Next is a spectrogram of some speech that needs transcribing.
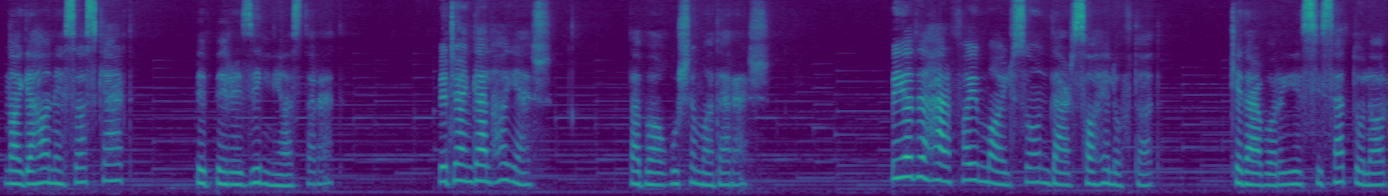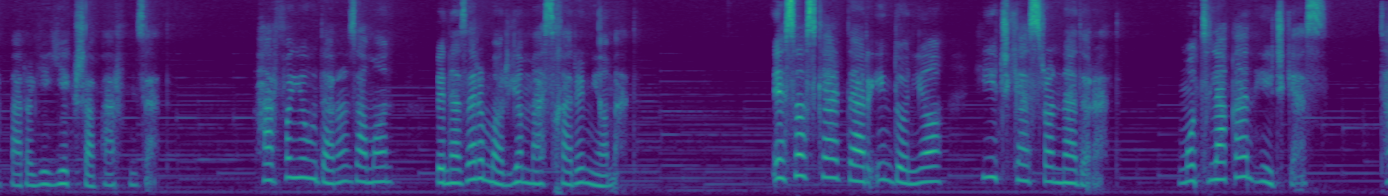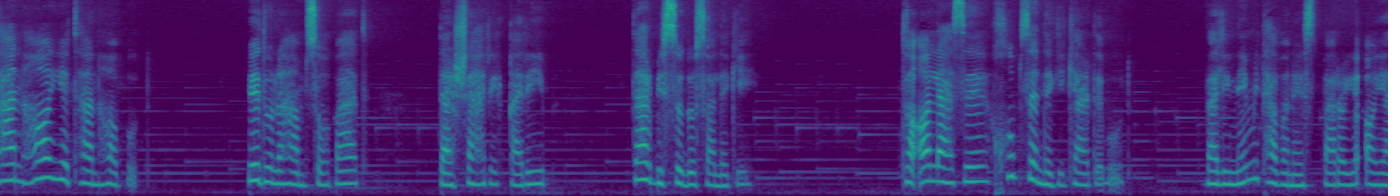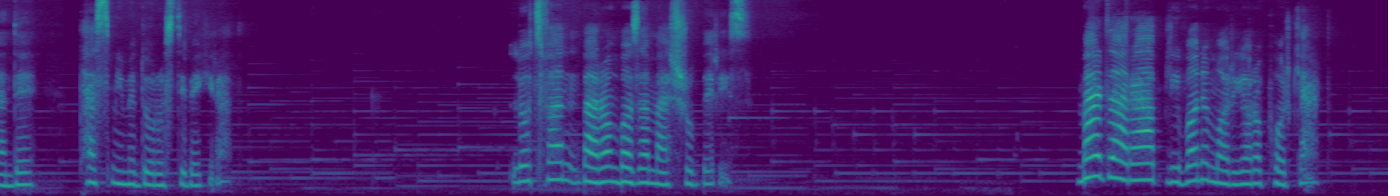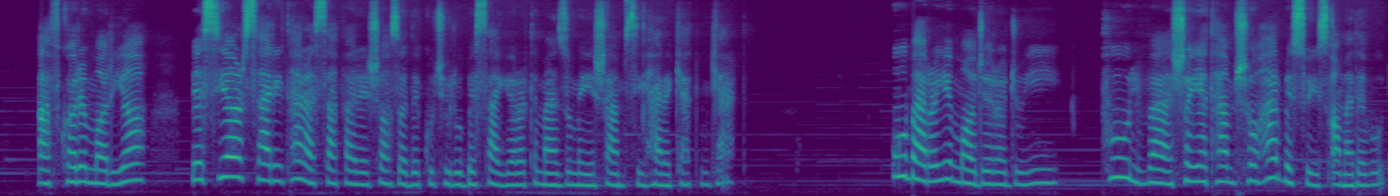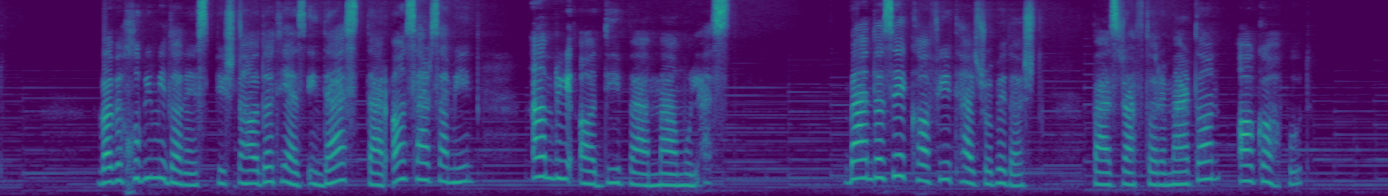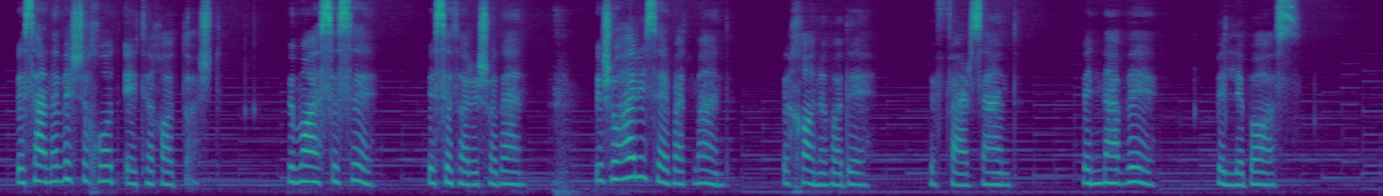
ناگهان احساس کرد به برزیل نیاز دارد. به جنگلهایش و با آغوش مادرش. به یاد حرفهای مایلسون در ساحل افتاد که درباره 300 دلار برای یک شب حرف می‌زد. حرفای او در آن زمان به نظر ماریا مسخره می آمد. احساس کرد در این دنیا هیچ کس را ندارد. مطلقا هیچ کس. تنهای تنها بود. بدون هم صحبت در شهری قریب در 22 سالگی. تا آن لحظه خوب زندگی کرده بود ولی نمی توانست برای آینده تصمیم درستی بگیرد. لطفا برام بازم مشروب بریز. مرد عرب لیوان ماریا را پر کرد. افکار ماریا بسیار سریعتر از سفر شاهزاده کوچولو به سیارات منظومه شمسی حرکت می کرد. او برای ماجراجویی پول و شاید هم شوهر به سوئیس آمده بود و به خوبی می‌دانست پیشنهاداتی از این دست در آن سرزمین امری عادی و معمول است. به اندازه کافی تجربه داشت و از رفتار مردان آگاه بود. به سرنوشت خود اعتقاد داشت. به مؤسسه، به ستاره شدن، به شوهری ثروتمند، به خانواده، به فرزند، به نوه، به لباس،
